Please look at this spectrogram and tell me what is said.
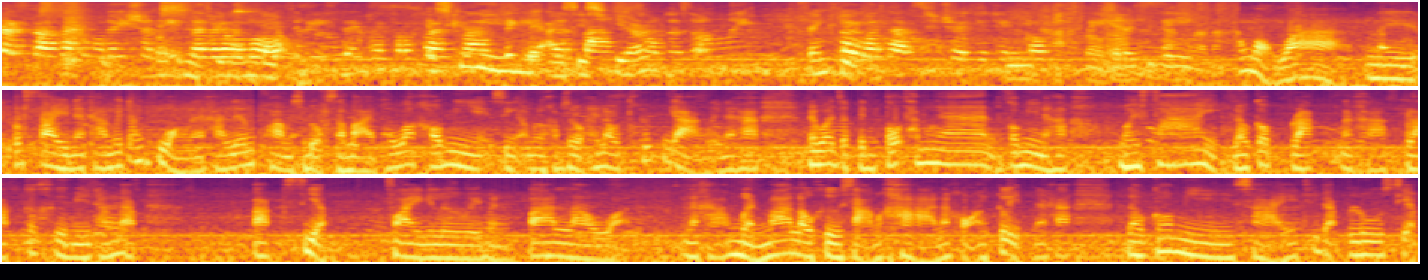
First class accommodation is available on the segment for first Excuse class me, tickets may I and sit pass here? holders only. Thank you Toilets are situated in นี่ coach ค่ะ B เราก็ได้ and ที่นั่ง C. แล้วนะคะต้องบอกว่าในรถไฟนะคะไม่ต้องห่วงนะคะเรื่องความสะดวกสบาย เพราะว่าเขามีสิ่งอำนวยความสะดวกให้เราทุกอย่างเลยนะคะ ไม่ว่าจะเป็นโต๊ะทำงานก็มีนะคะ Wi-Fi แล้วก็ปลั๊กนะคะปลั๊กก็คือมีทั้งแบบปลั๊กเสียบไฟเลยเหมือนบ้านเราอะ นะคะ เหมือนบ้านเราคือ 3 ขานะของอังกฤษนะคะ แล้วก็มีสายที่แบบรูเสียบ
